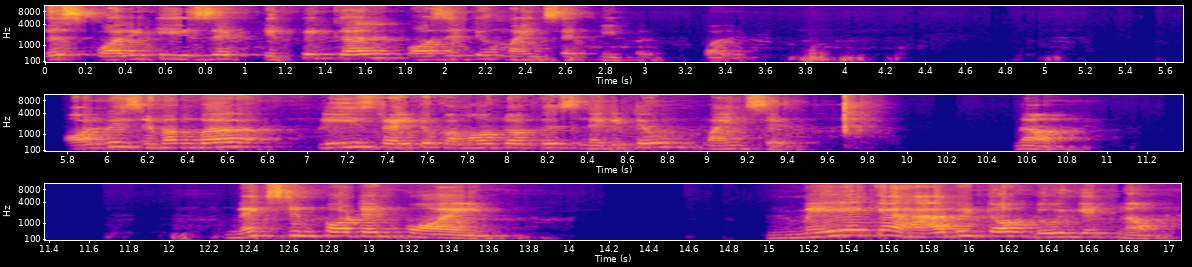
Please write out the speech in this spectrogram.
This quality is a typical positive mindset people quality. Always remember, please try to come out of this negative mindset. Now, next important point make a habit of doing it now.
